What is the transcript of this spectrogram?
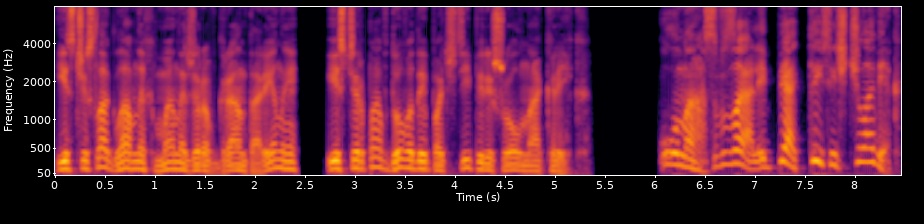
из числа главных менеджеров Гранд-арены, исчерпав доводы, почти перешел на крик. «У нас в зале пять тысяч человек.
